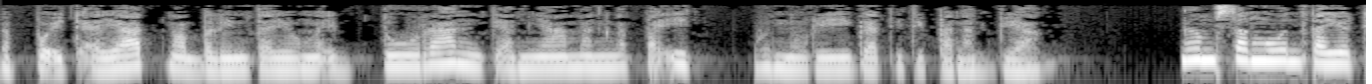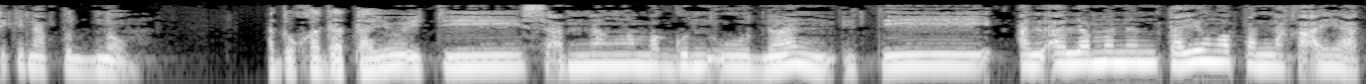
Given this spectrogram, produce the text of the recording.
Gapo iti ayat, mabalin tayo nga ibturan ti anyaman nga pait, unurigat iti panagbiag. Ngam sangun tayo ti kinapudno. Ado kada tayo iti saan na nga magunudan, iti alalaman tayo nga panakaayat.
